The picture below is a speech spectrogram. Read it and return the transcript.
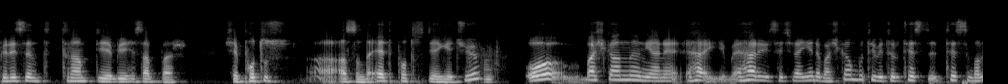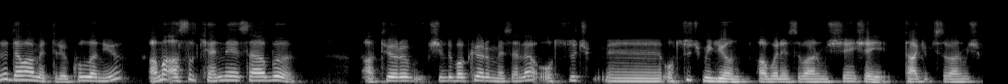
President Trump diye bir hesap var. Şey POTUS aslında et POTUS diye geçiyor. Hı. O başkanlığın yani her, her seçilen yeni başkan bu Twitter'ı tes- teslim alıyor, devam ettiriyor, kullanıyor. Ama asıl kendi hesabı atıyorum şimdi bakıyorum mesela 33 e, 33 milyon abonesi varmış şey şey takipçisi varmış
